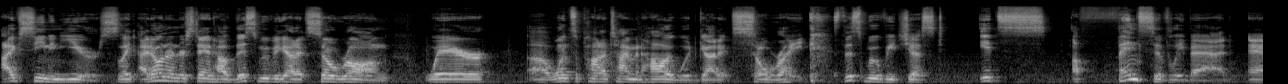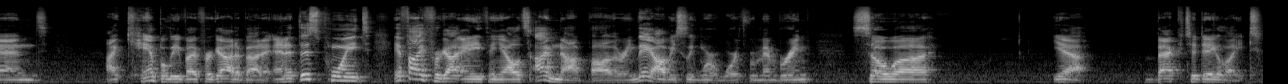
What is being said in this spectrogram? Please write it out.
I've seen in years. Like, I don't understand how this movie got it so wrong, where uh, Once Upon a Time in Hollywood got it so right. this movie just it's offensively bad, and I can't believe I forgot about it. And at this point, if I forgot anything else, I'm not bothering. They obviously weren't worth remembering. So, uh, yeah, back to daylight.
